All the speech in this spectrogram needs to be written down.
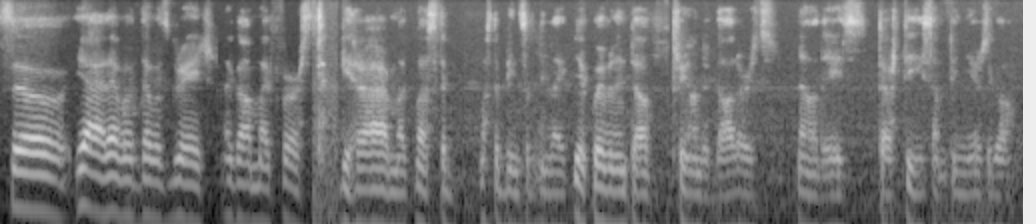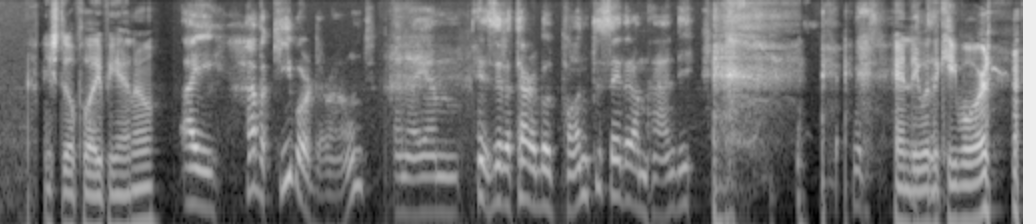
So yeah, that was that was great. I got my first guitar. Must have must have been something like the equivalent of three hundred dollars nowadays, thirty something years ago. You still play piano? I have a keyboard around, and I am. Is it a terrible pun to say that I'm handy? Handy with a keyboard.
